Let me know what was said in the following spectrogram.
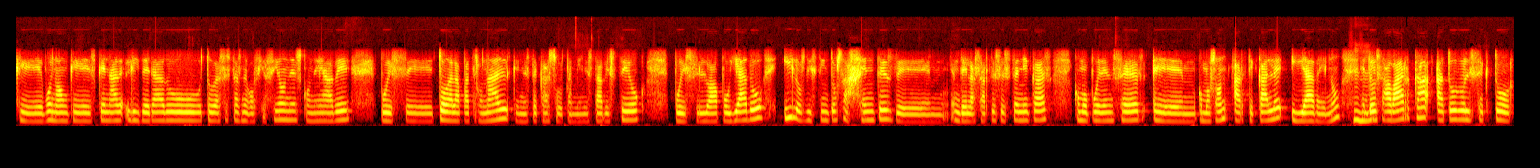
que bueno aunque es que ha liderado todas estas negociaciones con EAB pues eh, toda la patronal que en este caso también está Besteoc pues lo ha apoyado y los distintos agentes de, de las artes escénicas como pueden ser eh, como son Artecale y AVE no uh -huh. entonces abarca a todo el sector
